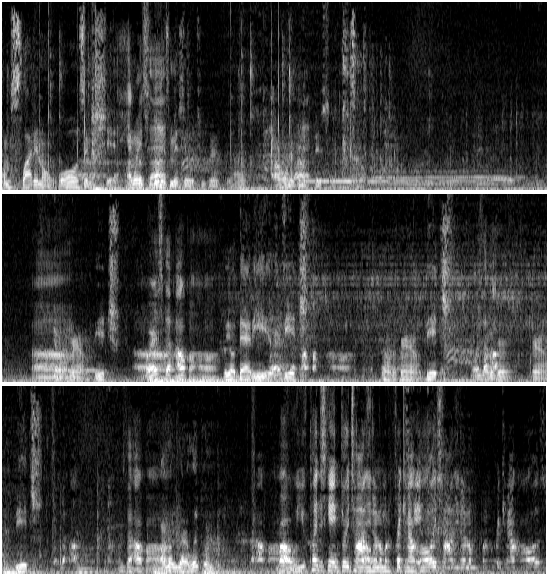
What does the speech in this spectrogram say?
I'm sliding on walls and shit. I'm heck waiting to do this mission with you, bro. I, I don't want to do this shit. Get on the um, ground, bitch. where's the alcohol? Where your daddy is, Where's the bitch. alcohol? Get on the ground, bitch. Where's the On the ground, bitch. Where's the I alcohol? don't know. You gotta look on it. Bro, you've played this game three times. You don't know what a freaking alcohol is. You don't know what a freaking alcohol is.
